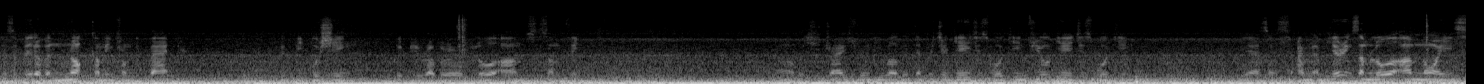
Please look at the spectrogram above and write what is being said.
There's a bit of a knock coming from the back. Could be bushing, could be rubber lower arms or something. Oh, but she drives really well. The temperature gauge is working, fuel gauge is working. Yes, I- I'm, I'm hearing some lower arm noise.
